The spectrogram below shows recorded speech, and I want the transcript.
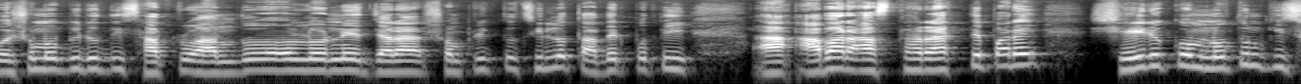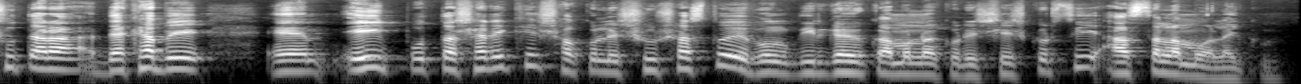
বৈষম্য বিরোধী ছাত্র আন্দোলনে যারা সম্পৃক্ত ছিল, তাদের প্রতি আবার আস্থা রাখতে পারে। সেই রকম নতুন কিছু তারা দেখাবে এই প্রত্যাশা রেখে সকলের সুস্বাস্থ্য এবং দীর্ঘায়ু কামনা করে শেষ করছি। আসসালামু আলাইকুম।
